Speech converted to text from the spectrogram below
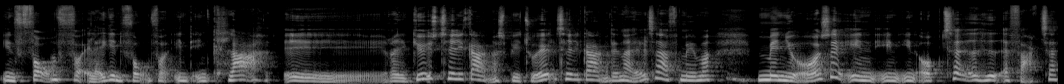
en form for, eller ikke en form for, en, en klar øh, religiøs tilgang og spirituel tilgang, den har jeg altid haft med mig, men jo også en, en, en optagethed af fakta.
